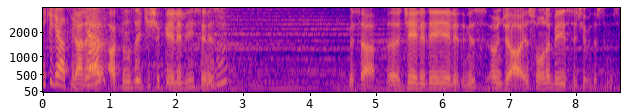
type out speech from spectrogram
İki cevap Yani seçeceğim. eğer aklınıza iki şıkkı elediyseniz mesela e, C ile D'yi elediniz. Önce A'yı sonra B'yi seçebilirsiniz.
